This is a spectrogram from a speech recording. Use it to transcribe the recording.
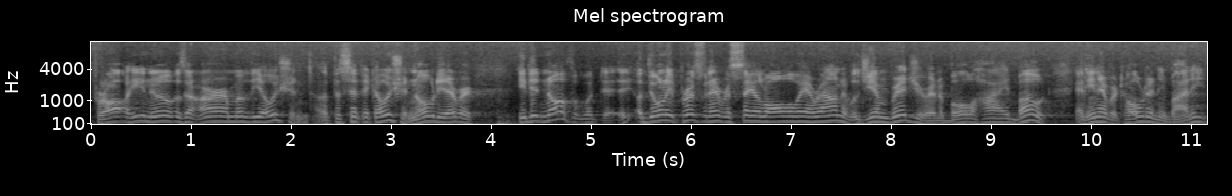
For all he knew, it was an arm of the ocean, the Pacific Ocean. Nobody ever, he didn't know if it would. The only person ever sailed all the way around it was Jim Bridger in a bullhide boat, and he never told anybody.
